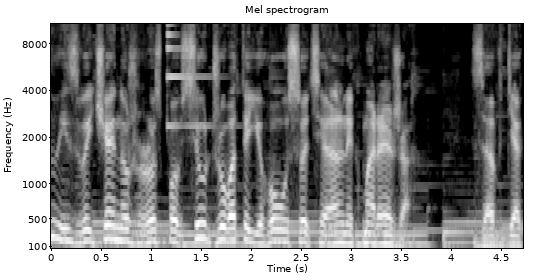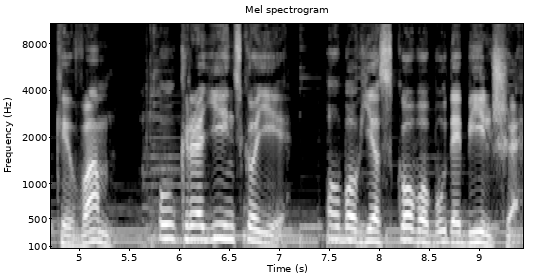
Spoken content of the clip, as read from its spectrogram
ну і, звичайно ж, розповсюджувати його у соціальних мережах. Завдяки вам української обов'язково буде більше.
